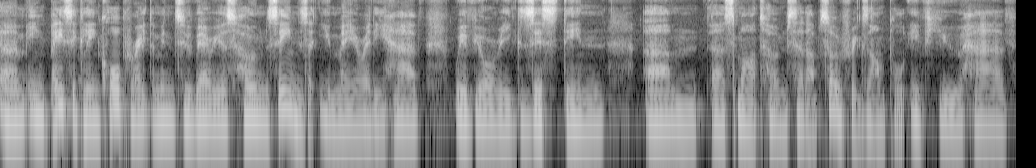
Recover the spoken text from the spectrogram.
um, in basically incorporate them into various home scenes that you may already have with your existing um, a smart home setup. So, for example, if you have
